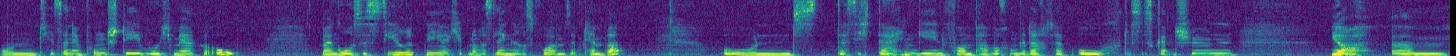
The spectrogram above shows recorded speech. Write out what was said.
und jetzt an dem Punkt stehe, wo ich merke, oh, mein großes Ziel rückt näher, ich habe noch was Längeres vor im September. Und dass ich dahingehend vor ein paar Wochen gedacht habe, oh, das ist ganz schön ja, ähm,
